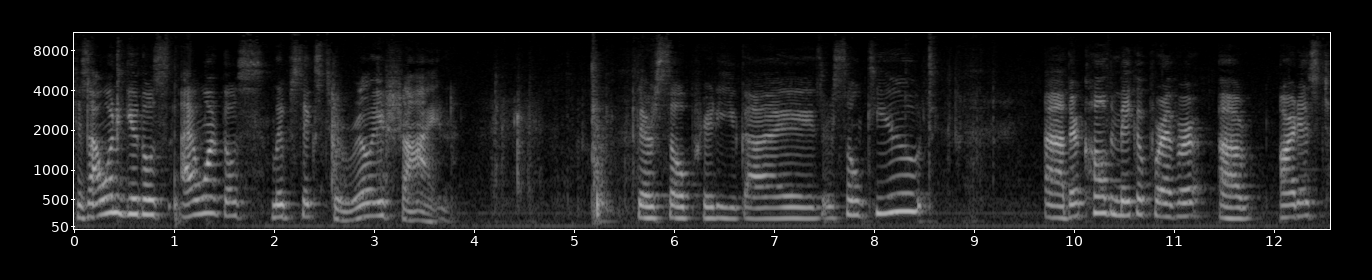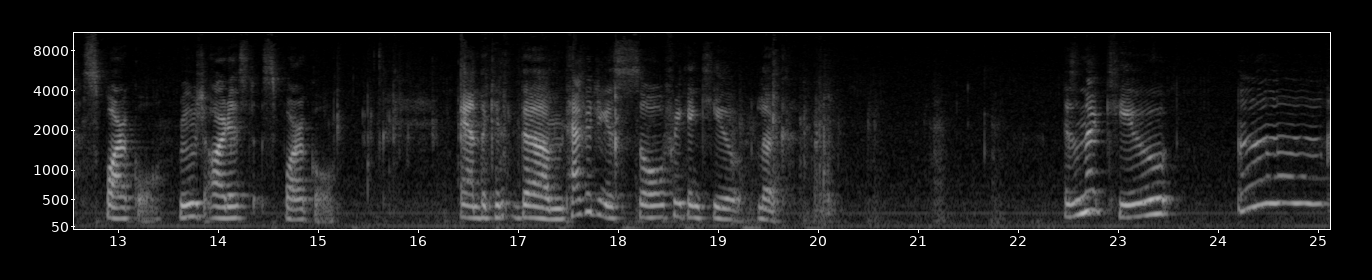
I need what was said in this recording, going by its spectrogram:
because I want to give those, I want those lipsticks to really shine. They're so pretty, you guys. They're so cute. Uh, they're called Makeup Forever uh, Artist Sparkle. Rouge Artist Sparkle. And the, the um, packaging is so freaking cute. Look. Isn't that cute? Uh,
